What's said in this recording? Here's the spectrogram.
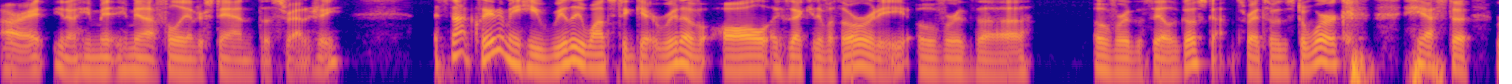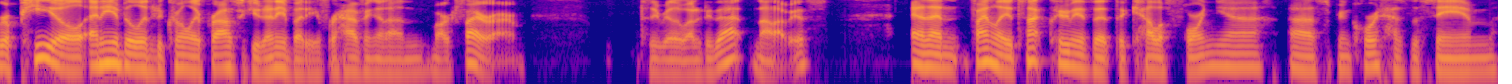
all right, you know, he may he may not fully understand the strategy. It's not clear to me he really wants to get rid of all executive authority over the over the sale of ghost guns, right? So for this to work, he has to repeal any ability to criminally prosecute anybody for having an unmarked firearm. Does he really want to do that? Not obvious. And then finally, it's not clear to me that the California uh, Supreme Court has the same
